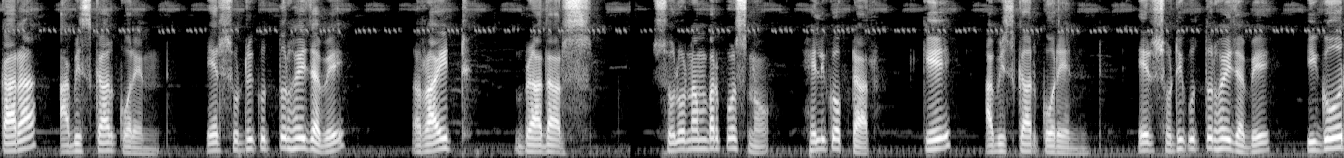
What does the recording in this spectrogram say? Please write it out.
কারা আবিষ্কার করেন? এর সঠিক উত্তর হয়ে যাবে রাইট ব্রাদার্স। ষোলো নম্বর প্রশ্ন, হেলিকপ্টার কে আবিষ্কার করেন? এর সঠিক উত্তর হয়ে যাবে ইগোর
